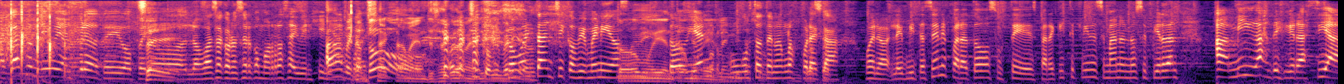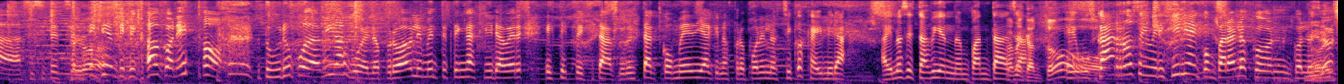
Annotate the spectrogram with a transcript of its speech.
Acá son Diego y Alfredo, te digo, pero Sí. los vas a conocer como Rosa y Virginia. Ah, me encantó. Exactamente, exactamente. Hola, chicos, Sí, sí. bienvenidos. ¿Cómo están chicos? Bienvenidos. Todo muy bien, ¿Todo bien? bien. Un gusto tenerlos por acá. Bueno, la invitación es para todos ustedes, para que este fin de semana no se pierdan Amigas Desgraciadas. Y si te sentís identificado con esto, tu grupo de amigas, bueno, probablemente tengas que ir a ver este espectáculo, esta comedia que nos proponen los chicos, que ahí mira, ahí los estás viendo en pantalla. Ah, me encantó. Eh, buscá a Rosa y Virginia y compararlos con, con los sí, nos-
